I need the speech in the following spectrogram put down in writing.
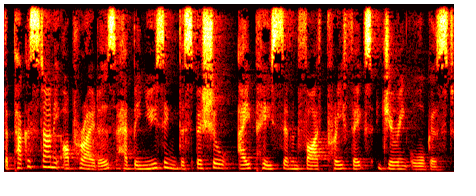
The Pakistani operators have been using the special AP75 prefix during August.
